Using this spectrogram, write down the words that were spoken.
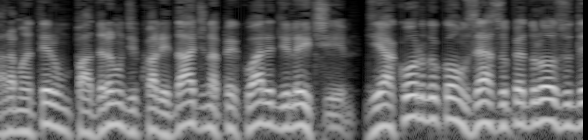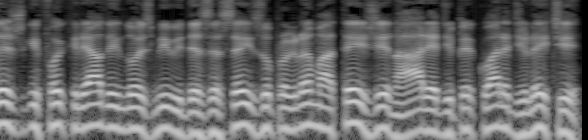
para manter um padrão de qualidade na pecuária de leite. De acordo com Zezo Pedroso, desde que foi criado em 2016, o programa ATG na área de pecuária de leite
